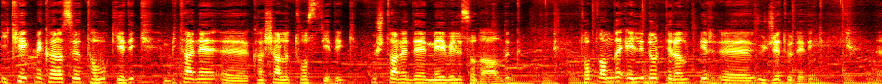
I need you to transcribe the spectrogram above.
iki ekmek arası tavuk yedik. Bir tane e, kaşarlı tost yedik. Üç tane de meyveli soda aldık. Toplamda 54 liralık bir e, ücret ödedik. E,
